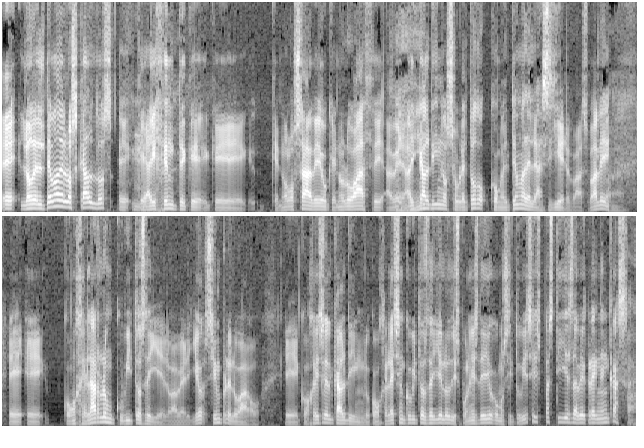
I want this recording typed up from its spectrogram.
Eh, lo del tema de los caldos, eh, Mm. que hay gente que, que- que no lo sabe o que no lo hace. A ver, Sí. hay caldinos sobre todo con el tema de las hierbas, ¿vale? Ah. Eh, congelarlo en cubitos de hielo. A ver, yo siempre lo hago. Eh, cogéis el caldín, lo congeláis en cubitos de hielo, disponéis de ello como si tuvieseis pastillas de Becren en casa.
